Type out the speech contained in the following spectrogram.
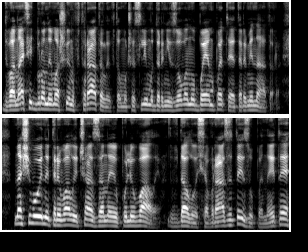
12 бронемашин втратили, в тому числі модернізовану БМПТ Термінатор. Наші воїни тривалий час за нею полювали. Вдалося вразити, зупинити,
